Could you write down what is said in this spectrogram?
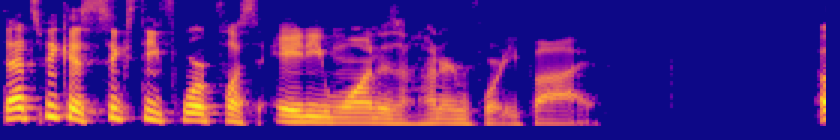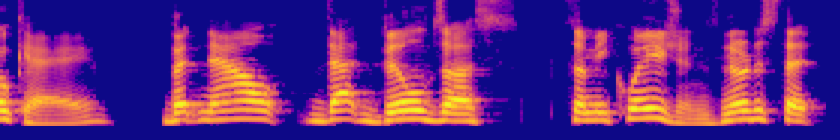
That's because 64 plus 81 is 145. Okay, but now that builds us some equations. Notice that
